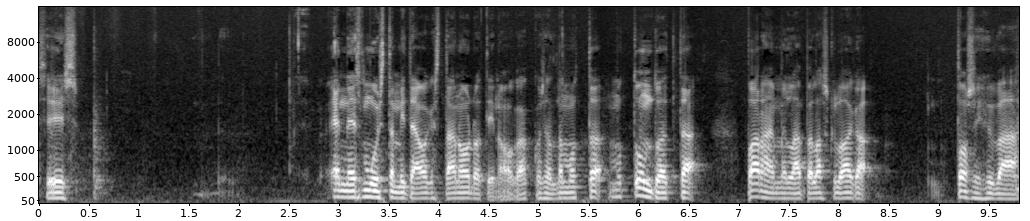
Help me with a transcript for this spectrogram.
Siis en edes muista mitä oikeastaan odotin O2, mutta, mutta tuntuu, että parhaimmillaan pelasi kyllä aika tosi hyvää,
